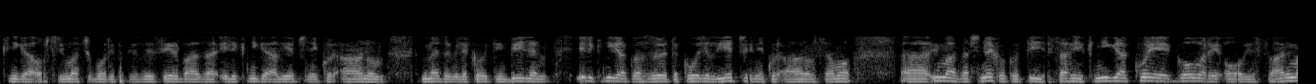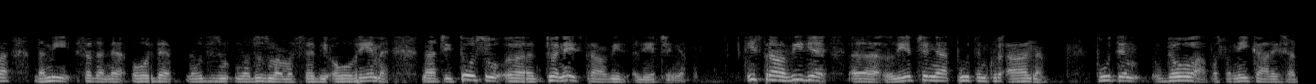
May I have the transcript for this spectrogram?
knjiga Oštri mač u borbi protiv zle sihrbaza ili knjiga Liječenje Kur'anom, medom i ljekovitim biljem ili knjiga koja se zove također Liječenje Kur'anom samo. Ima znači nekoliko tih sahih knjiga koje govore o ovim stvarima da mi sada ne ovde ne ne oduzmamo sebi ovo vrijeme. Znači, to, su, e, to je neispravan vid liječenja. Ispravan vid je e, liječenja putem Kur'ana putem dova poslanika ali sad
